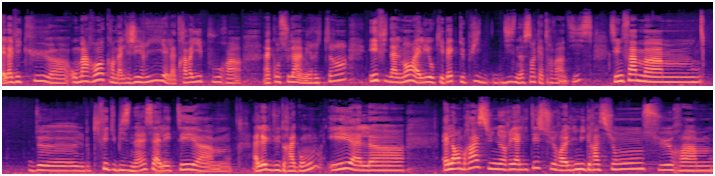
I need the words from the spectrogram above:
elle a vécu euh, au Maroc, en Algérie, elle a travaillé pour un, un consulat américain et finalement elle est au Québec depuis 1990. C'est une femme euh, de, qui fait du business. Elle était euh, à l'œil du dragon et elle, euh, elle embrasse une réalité sur euh, l'immigration, sur euh,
